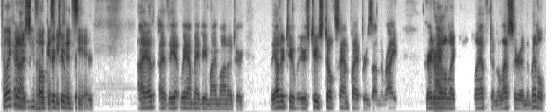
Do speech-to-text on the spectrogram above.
I feel like if And it I in focus, we two could see it. I, uh, I the, we have maybe my monitor. The other two, there's two stilt sandpipers on the right, greater Right. yellowlegs left, and a lesser in the middle.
